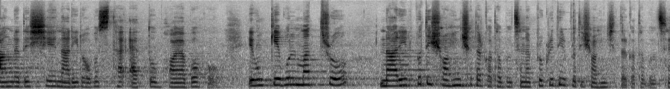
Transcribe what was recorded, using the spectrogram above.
বাংলাদেশে নারীর অবস্থা এত ভয়াবহ এবং কেবলমাত্র নারীর প্রতি সহিংসতার কথা বলছে না, প্রকৃতির প্রতি সহিংসতার কথা বলছে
